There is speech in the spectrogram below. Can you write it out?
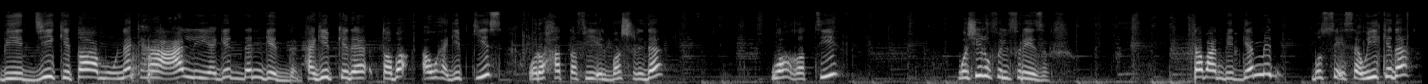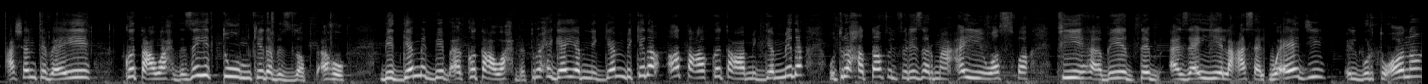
بيديكي طعم ونكهة عالية جدا جدا. هجيب كده طبق أو هجيب كيس وأروح حاطة فيه البشر ده وهغطيه وأشيله في الفريزر. طبعا بيتجمد. بص اسويه كده عشان تبقى إيه قطعة واحدة زي التوم كده بالظبط. أهو بيتجمد بيبقى قطعة واحدة. تروحي جاية من الجنب كده قطعة قطعة متجمدة وتروحي حطاها في الفريزر مع أي وصفة فيها بيض تبقى زي العسل. وآدي البرتقانة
